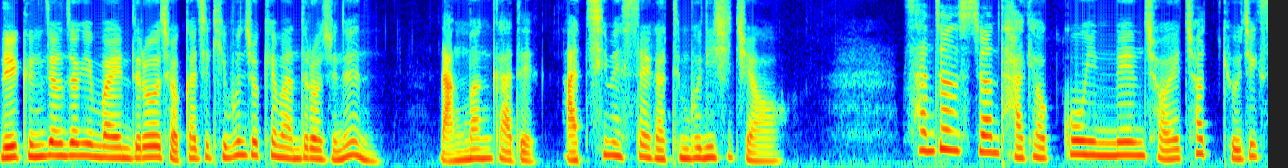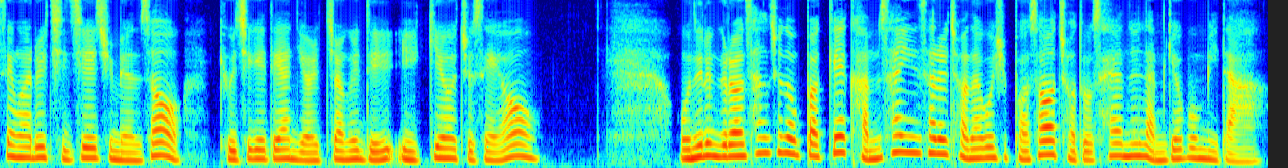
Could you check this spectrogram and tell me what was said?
늘 긍정적인 마인드로 저까지 기분 좋게 만들어주는 낭만 가득 아침 햇살 같은 분이시죠. 산전수전 다 겪고 있는 저의 첫 교직 생활을 지지해주면서 교직에 대한 열정을 늘 일깨워주세요. 오늘은 그런 상준 오빠께 감사 인사를 전하고 싶어서 저도 사연을 남겨봅니다.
